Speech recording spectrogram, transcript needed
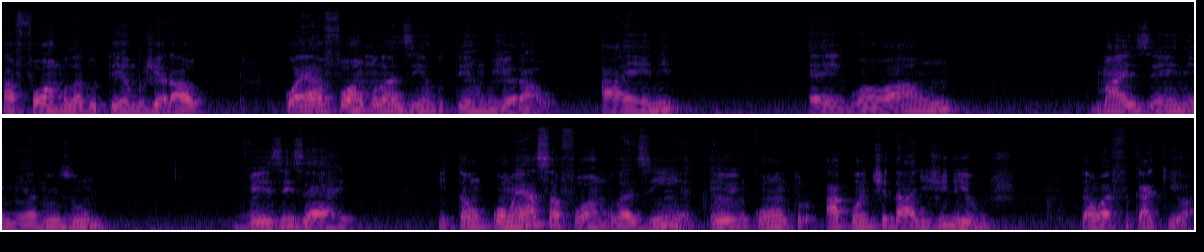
a fórmula do termo geral. Qual é a formulazinha do termo geral? AN é igual a 1 mais N menos 1 vezes R. Então, com essa formulazinha, eu encontro a quantidade de livros. Então, vai ficar aqui, ó,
